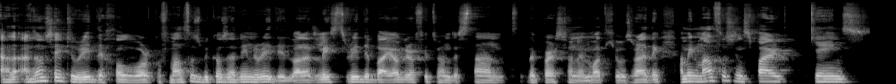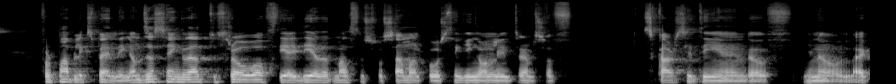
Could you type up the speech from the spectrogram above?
I, I don't say to read the whole work of Malthus because I didn't read it, but at least read the biography to understand the person and what he was writing. I mean, Malthus inspired Keynes for public spending. I'm just saying that to throw off the idea that Malthus was someone who was thinking only in terms of scarcity and of, you know, like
